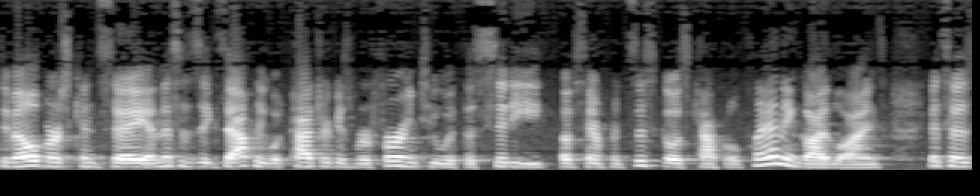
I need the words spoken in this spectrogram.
developers can say, and this is exactly what Patrick is referring to with the city of San Francisco's capital planning guidelines. It says,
